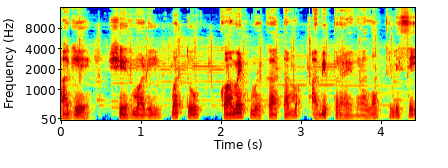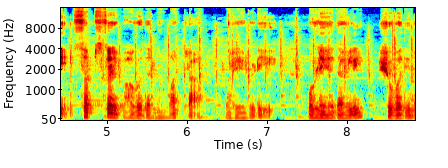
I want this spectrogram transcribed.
ಹಾಗೆ ಶೇರ್ ಮಾಡಿ ಮತ್ತು ಕಾಮೆಂಟ್ ಮೂಲಕ ತಮ್ಮ ಅಭಿಪ್ರಾಯಗಳನ್ನು ತಿಳಿಸಿ. ಸಬ್ಸ್ಕ್ರೈಬ್ ಆಗೋದನ್ನು ಮಾತ್ರ ಮರೆಯಬೇಡಿ. ಒಳ್ಳೆಯದಾಗಲಿ ಶುಭ ದಿನ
